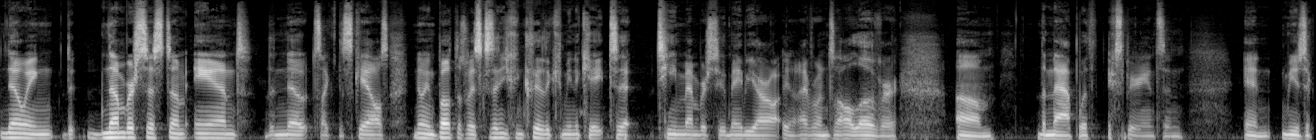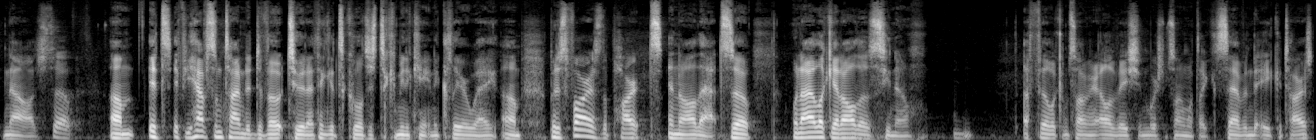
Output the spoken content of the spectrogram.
knowing the number system and the notes, like the scales, knowing both those ways, because then you can clearly communicate to team members who maybe are, all- you know, everyone's all over um, the map with experience and and music knowledge. So um, it's if you have some time to devote to it, I think it's cool just to communicate in a clear way. Um, but as far as the parts and all that, so when I look at all those, you know, a Phil Wickham song or elevation worship song with like seven to eight guitars,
